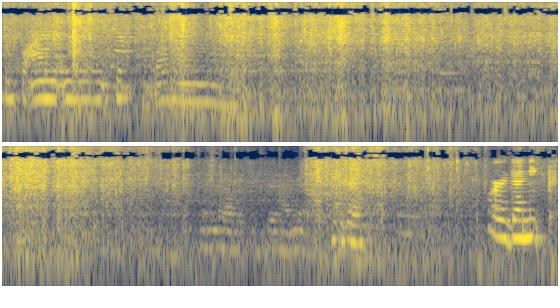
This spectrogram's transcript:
kung paano umiisip. Parang Ano guys? Organic.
